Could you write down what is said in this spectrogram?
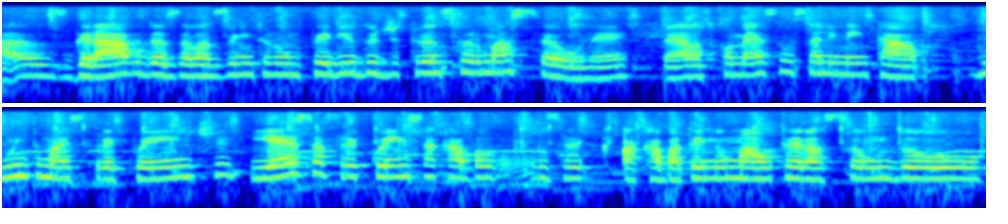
As grávidas, elas entram num período de transformação, né? Elas começam a se alimentar muito mais frequente e essa frequência acaba, você acaba tendo uma alteração do,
